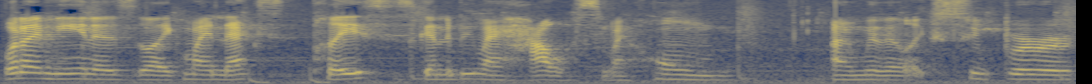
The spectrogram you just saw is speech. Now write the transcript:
what I mean is like my next place is gonna be my house, my home. I'm gonna like super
